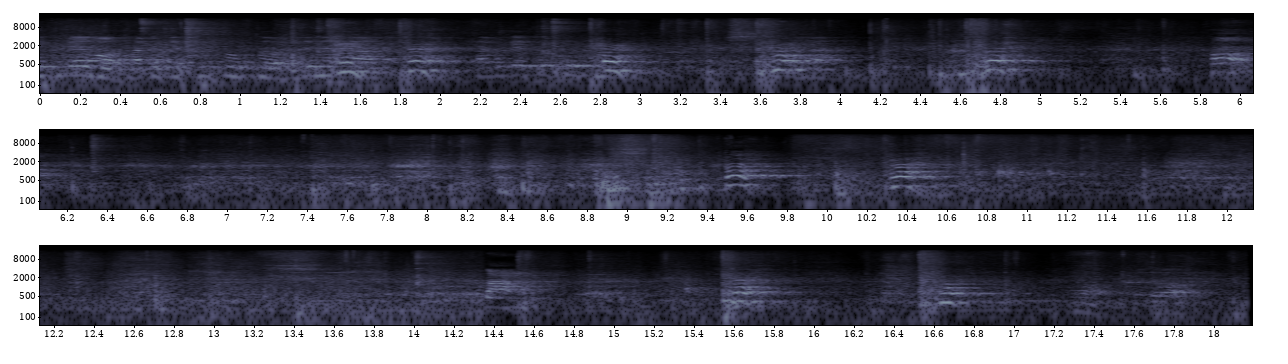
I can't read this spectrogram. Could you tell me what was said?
힘 빼고, 가볍게 툭툭툭. 끝내봐. 가볍게 툭툭툭. 자. 허. 빵. 어, 쉬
